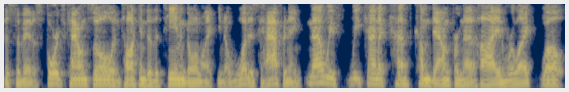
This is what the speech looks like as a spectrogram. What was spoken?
the Savannah Sports Council and talking to the team and going like, you know, what is happening? Now we've we kind of come down from that high, and we're like, well,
